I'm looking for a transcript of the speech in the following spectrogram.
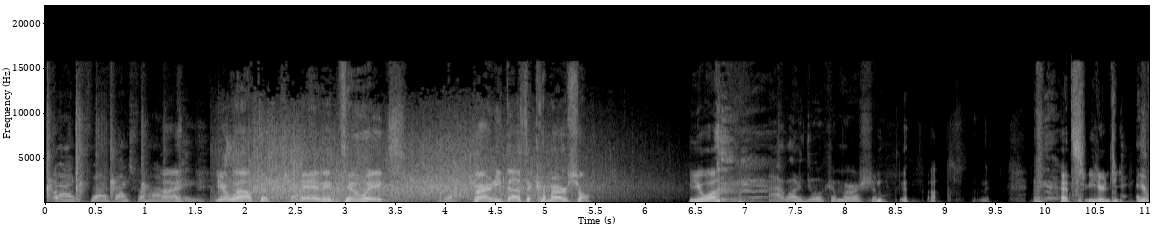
Thanks, uh, thanks for having right, me. You're welcome. And in two weeks, Yeah. Bernie does a commercial. You want? I want to do a commercial. That's you're you're,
